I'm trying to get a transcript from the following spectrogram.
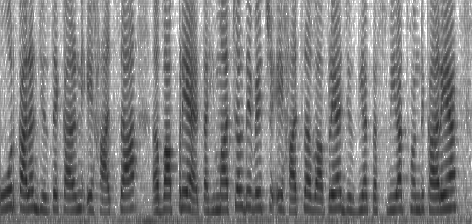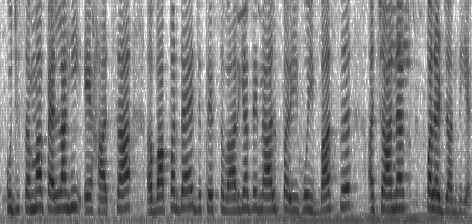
ਹੋਰ ਕਾਰਨ ਜਿਸ ਦੇ ਕਾਰਨ ਇਹ ਹਾਦਸਾ ਵਾਪਰਿਆ ਹੈ? ਤਾਂ ਹਿਮਾਚਲ ਦੇ ਵਿੱਚ ਇਹ ਹਾਦਸਾ ਵਾਪਰਿਆ ਜਿਸ ਦੀਆਂ ਤਸਵੀਰਾਂ ਤੁਹਾਨੂੰ ਦਿਖਾ ਰਹੇ ਹਾਂ। ਕੁਝ ਸਮਾਂ ਪਹਿਲਾਂ ਹੀ ਇਹ ਹਾਦਸਾ ਵਾਪਰਦਾ ਹੈ, ਜਿੱਥੇ ਸਵਾਰੀਆਂ ਦੇ ਨਾਲ ਭਰੀ ਹੋਈ ਬੱਸ ਅਚਾਨਕ ਪਲਟ ਜਾਂਦੀ ਹੈ।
